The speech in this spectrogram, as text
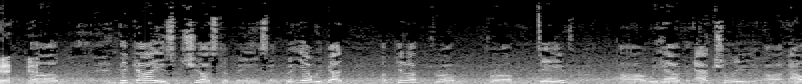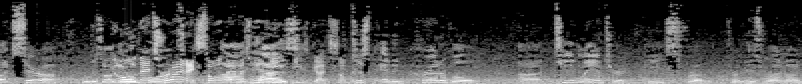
um, the guy is just amazing. But yeah, we've got a pinup from from Dave. Uh, we have actually uh, Alex Serra, who was on the Oh, old that's forums, right. I saw that uh, as well. Has he's got something. Just an incredible uh, Teen Lantern piece from from his run on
